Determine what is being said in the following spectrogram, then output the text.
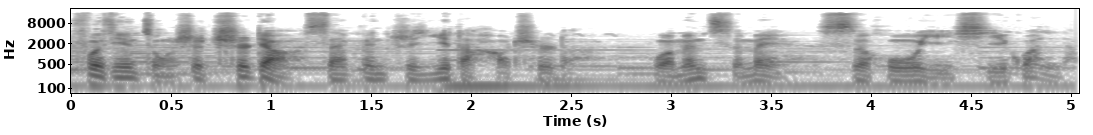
父亲总是吃掉三分之一的好吃的，我们姊妹似乎已习惯了。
